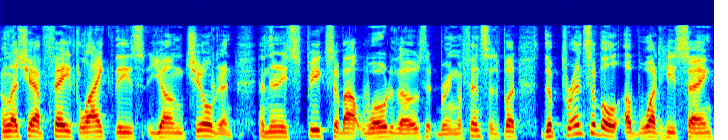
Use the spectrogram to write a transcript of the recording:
unless you have faith like these young children. And then he speaks about woe to those that bring offenses. But the principle of what he's saying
